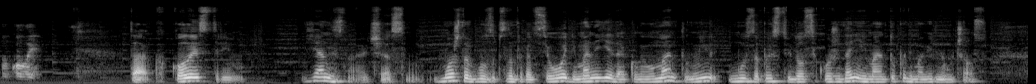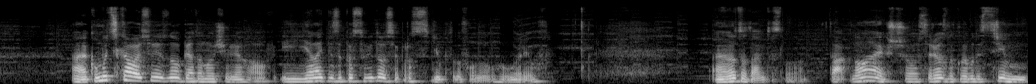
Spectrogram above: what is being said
то коли? Так, коли стрім? Я не знаю, чесно. Можна було записати, наприклад, сьогодні. У мене є деколи момент, але мені мушу записувати відоси кожен день, і в мене тупо немає вільного часу. А, кому цікаво, я сьогодні знову п'ята ночі лягав. І я навіть не записував відос, я просто сидів по телефону говорив. А, ну то так, до слова. Так, ну а якщо серйозно, коли буде стрім,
